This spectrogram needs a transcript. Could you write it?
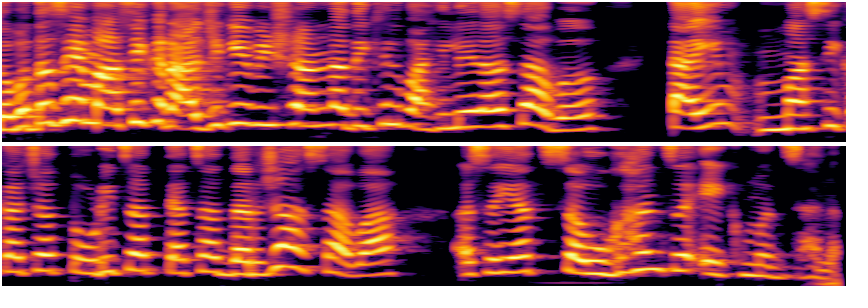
सोबतच हे मासिक राजकीय विषयांना देखील वाहिलेलं असावं. टाइम मासिकाच्या तोडीचा त्याचा दर्जा असावा असं या चौघांचं एकमत झालं.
